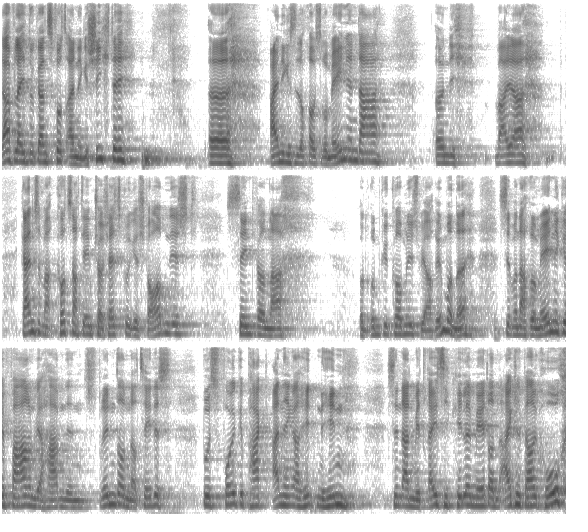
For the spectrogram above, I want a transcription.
Ja, vielleicht nur ganz kurz eine Geschichte. Äh, einige sind doch aus Rumänien da und ich war ja ganz kurz nachdem Ceausescu gestorben ist, sind wir nach oder umgekommen ist, wie auch immer, ne, sind wir nach Rumänien gefahren. Wir haben den Sprinter, einen Mercedes-Bus vollgepackt, Anhänger hinten hin, sind dann mit 30 Kilometern Eichelberg hoch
